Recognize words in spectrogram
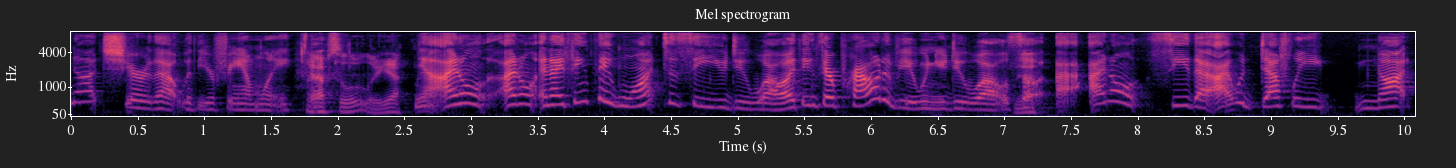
not share that with your family? Absolutely. Yeah. Yeah, I don't, I don't, and I think they want to see you do well. I think they're proud of you when you do well. So Yeah. I, I don't see that. I would definitely not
